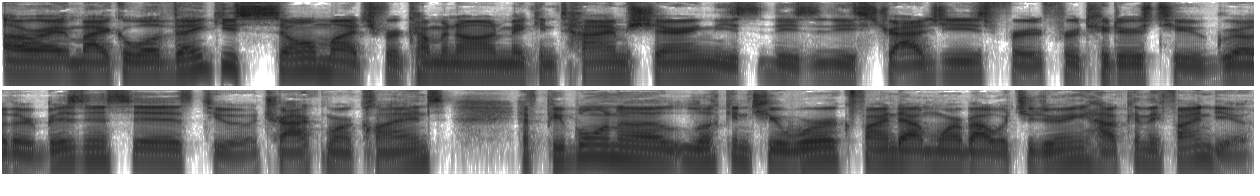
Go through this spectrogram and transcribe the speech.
All right, Michael. Well, thank you so much for coming on, making time, sharing these these these strategies for for tutors to grow their businesses, to attract more clients. If people want to look into your work, find out more about what you're doing, how can they find you?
